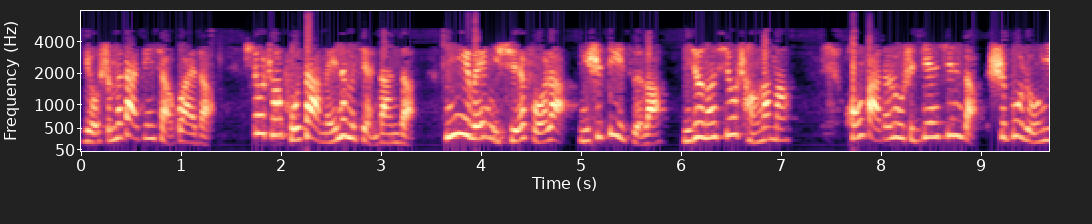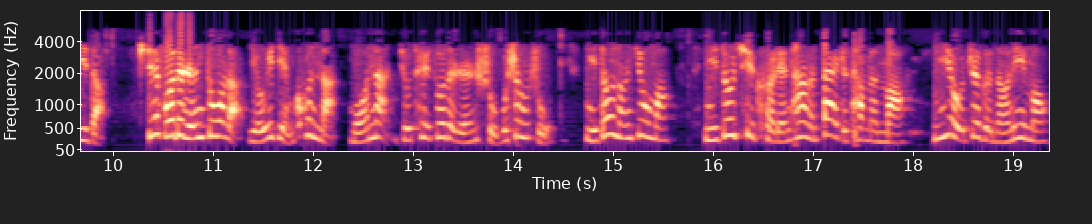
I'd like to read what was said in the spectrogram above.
有什么大惊小怪的？修成菩萨没那么简单的，你以为你学佛了，你是弟子了，你就能修成了吗？弘法的路是艰辛的，是不容易的。学佛的人多了，有一点困难磨难就退缩的人数不胜数。你都能救吗？你都去可怜他们，带着他们吗？你有这个能力吗？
